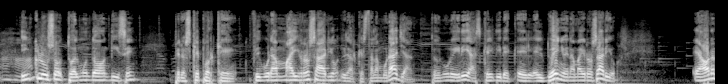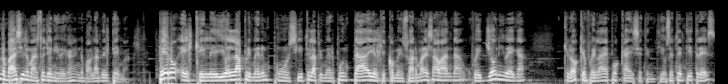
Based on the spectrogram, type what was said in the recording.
Ajá. Incluso todo el mundo dice, pero es que porque figura May Rosario y la orquesta La Muralla. Entonces uno diría, es que el, direc- el, el dueño era May Rosario. Eh, Ahora nos va a decir el maestro Johnny Vega y nos va a hablar del tema. Pero el que le dio la primer empujoncito y la primera puntada y el que comenzó a armar esa banda fue Johnny Vega. Creo que fue en la época de 72-73.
